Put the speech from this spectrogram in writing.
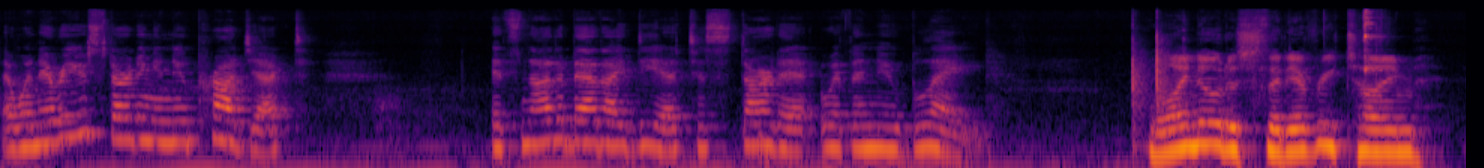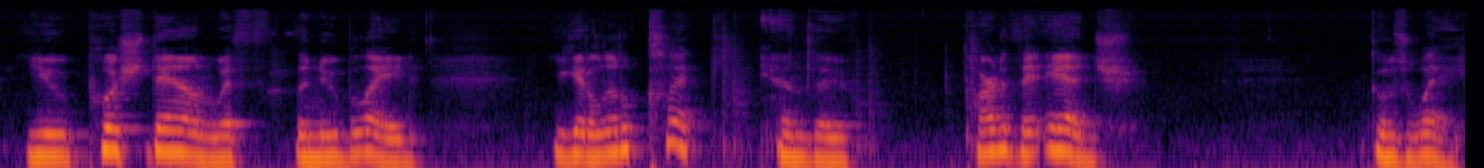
that whenever you're starting a new project, it's not a bad idea to start it with a new blade. Well, I noticed that every time you push down with the new blade, you get a little click and the part of the edge goes away.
